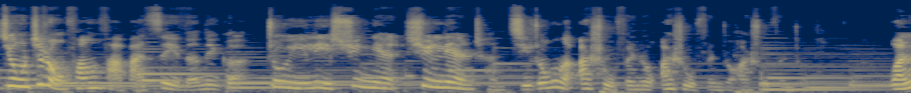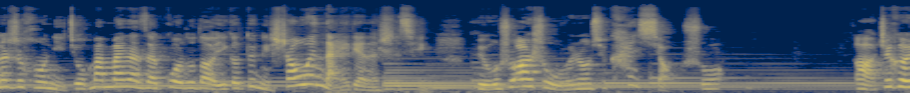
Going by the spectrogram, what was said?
就用这种方法把自己的那个注意力训练训练成集中了二十五分钟，二十五分钟，二十五分钟。完了之后，你就慢慢的再过渡到一个对你稍微难一点的事情，比如说二十五分钟去看小说，啊，这个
